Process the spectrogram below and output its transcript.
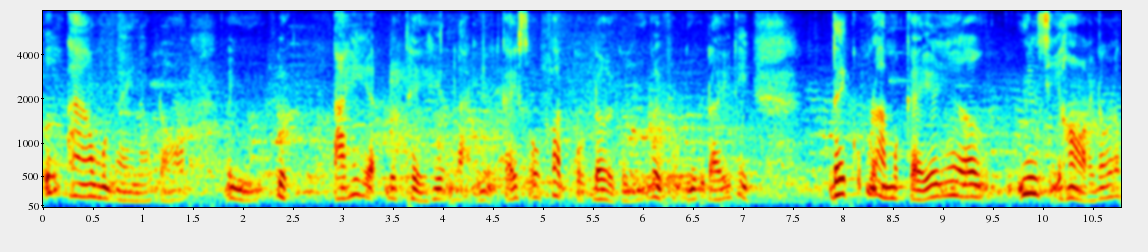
ước ao một ngày nào đó mình được tái hiện được thể hiện lại những cái số phận cuộc đời của những người phụ nữ đấy. Thì đây cũng là một cái ờ, như chị hỏi đó là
